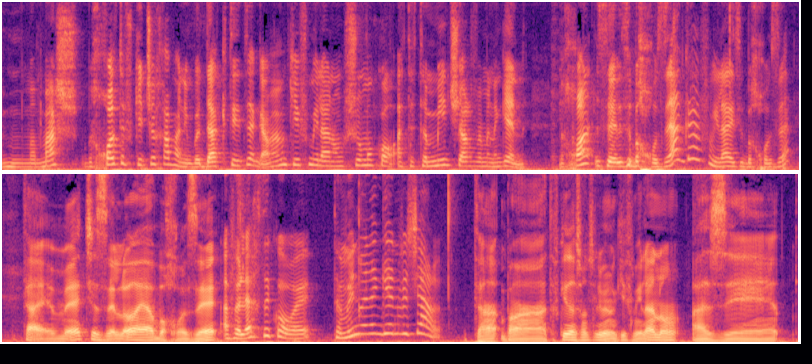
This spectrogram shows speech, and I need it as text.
ממש, בכל תפקיד שלך, ואני בדקתי את זה, גם במקיף מילאנו, שום מקום, אתה תמיד שר ומנגן. נכון? זה, זה בחוזה אגב? מילה, זה בחוזה? את האמת שזה לא היה בחוזה. אבל איך זה קורה? תמיד מנגן ושר. בתפקיד הראשון שלי במקיף מילאנו, אז uh,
